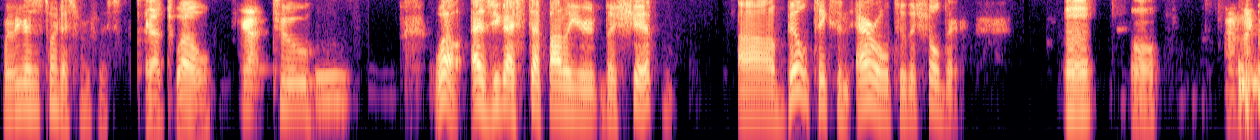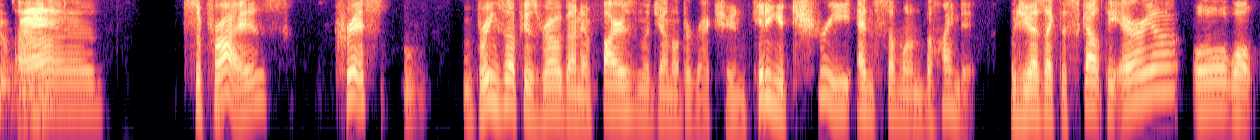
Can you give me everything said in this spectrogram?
where are you guys' 20 dice for me, please? I got 12. I got two. Well, as you guys step out of your the ship, uh, Bill takes an arrow to the shoulder. Uh, oh, I'm like a. Uh, surprise, Chris brings up his railgun and fires in the general direction, hitting a tree and someone behind it. Would you guys like to scout the area? Or, well,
